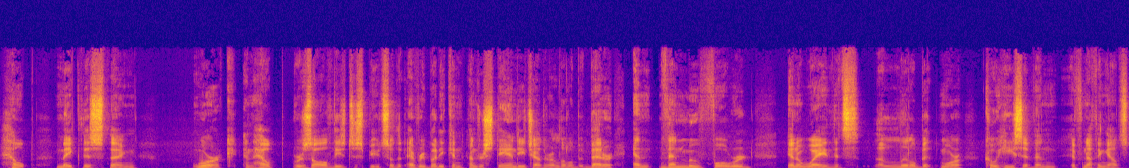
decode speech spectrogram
help make this thing work and help resolve these disputes so that everybody can understand each other a little bit better and then move forward in a way that's a little bit more cohesive and if nothing else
